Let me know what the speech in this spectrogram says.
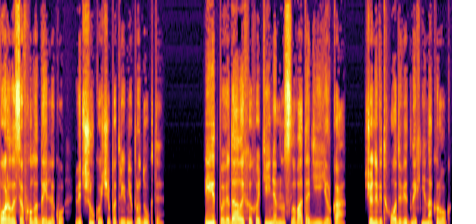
поралися в холодильнику, відшукуючи потрібні продукти. І відповідали хохотінням на слова та дії Юрка, що не відходив від них ні на крок,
